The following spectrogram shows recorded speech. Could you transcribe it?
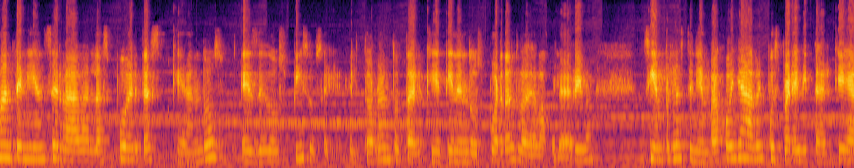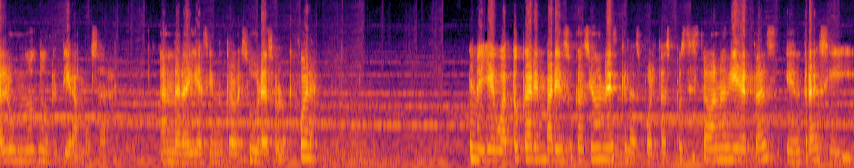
mantenían cerradas las puertas, que eran dos, es de dos pisos el, el torre en total, que tienen dos puertas, la de abajo y la de arriba. Siempre las tenían bajo llave, pues para evitar que alumnos nos metiéramos a andar ahí haciendo travesuras o lo que fuera me llegó a tocar en varias ocasiones que las puertas pues estaban abiertas, entras y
